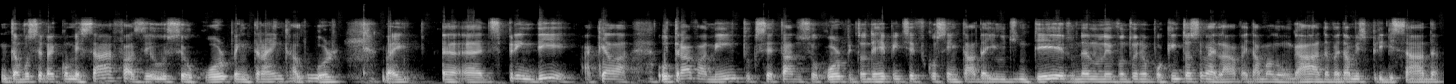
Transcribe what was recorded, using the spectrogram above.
Então, você vai começar a fazer o seu corpo entrar em calor, vai Uh, uh, desprender aquela o travamento que você tá do seu corpo. Então, de repente, você ficou sentado aí o dia inteiro, né? Não levantou nem um pouquinho. Então, você vai lá, vai dar uma alongada, vai dar uma espreguiçada.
